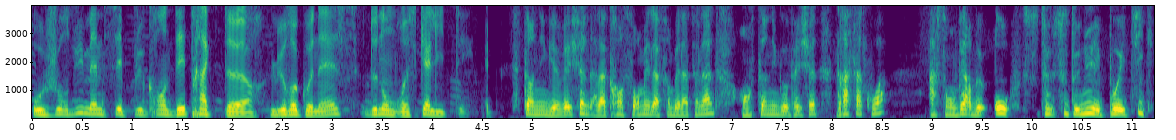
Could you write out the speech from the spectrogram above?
Aujourd'hui, même ses plus grands détracteurs lui reconnaissent de nombreuses qualités. Standing ovation, elle a transformé l'Assemblée nationale en standing ovation grâce à quoi? À son verbe haut, soutenu et poétique.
